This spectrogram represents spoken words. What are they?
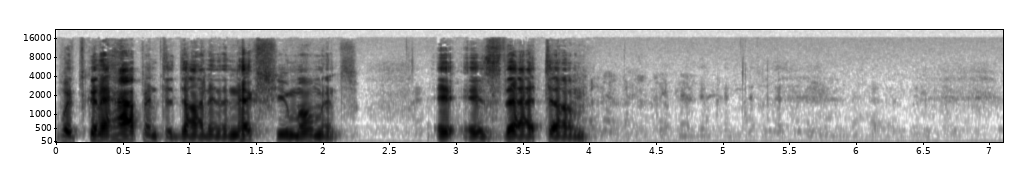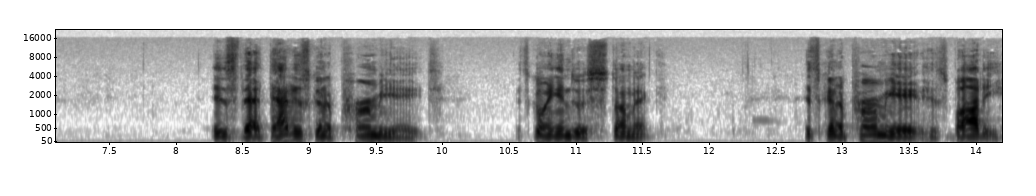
what's going to happen to Don in the next few moments is that um, is that that is going to permeate. It's going into his stomach. It's going to permeate his body,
